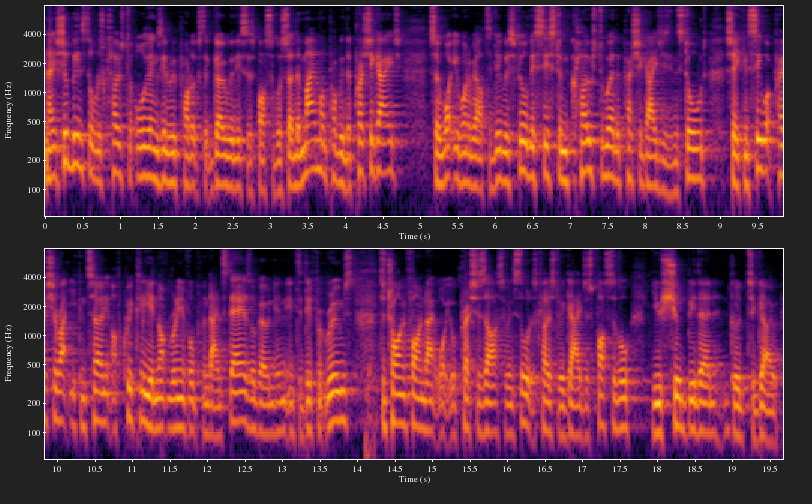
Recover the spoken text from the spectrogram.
Now it should be installed as close to all the auxiliary products that go with this as possible. So the main one, probably the pressure gauge. So what you want to be able to do is fill this system close to where the pressure gauge is installed. So you can see what pressure at, you can turn it off quickly. You're not running up and down stairs or going in, into different rooms to try and find out what your pressures are. So install it as close to a gauge as possible. You should be then good to go.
